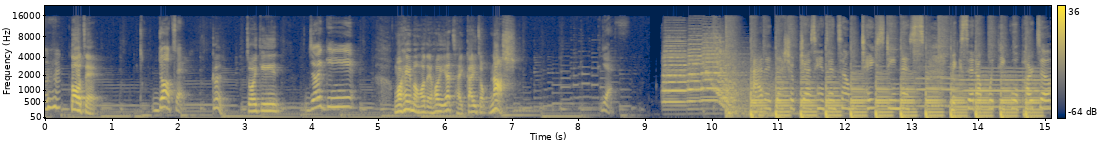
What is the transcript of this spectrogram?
Mm-hmm. 多谢。 Doce. Good. 再见。 Jogi. 我希望我哋可以一齐继续 Nosh。 Yes. Add a dash of jazz hands and some tastiness. Mix it up with equal parts of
